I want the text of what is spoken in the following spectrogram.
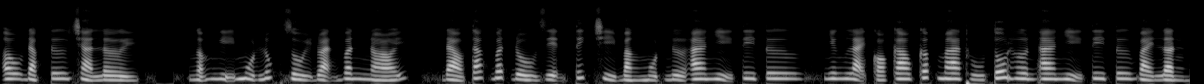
Âu Đặc Tư trả lời. Ngẫm nghĩ một lúc rồi đoạn vân nói. Đảo tác bất đồ diện tích chỉ bằng một nửa A nhị ti tư, nhưng lại có cao cấp ma thú tốt hơn A nhị ti tư vài lần.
